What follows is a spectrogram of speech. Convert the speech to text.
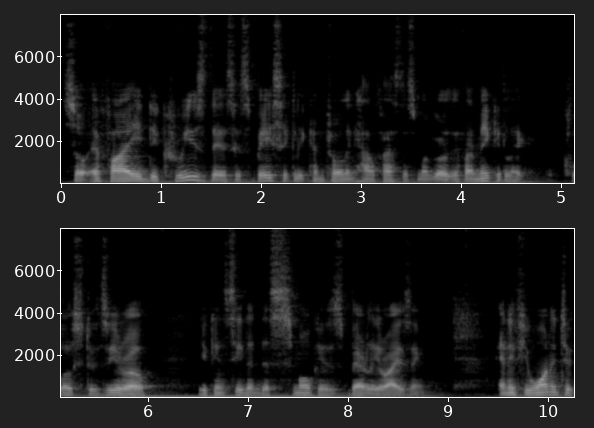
So if I decrease this it's basically controlling how fast the smoke goes. If I make it like close to zero you can see that the smoke is barely rising. And if you want it to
